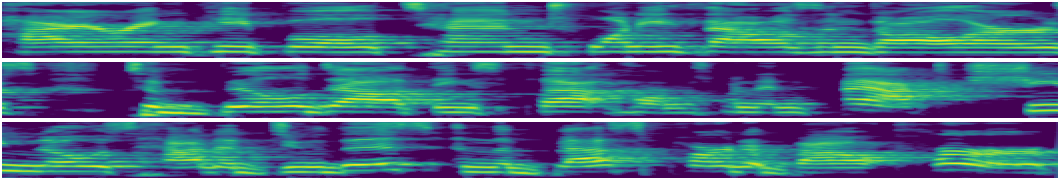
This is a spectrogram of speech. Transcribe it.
hiring people ten, twenty thousand dollars to build out these platforms, when in fact she knows how to do this. And the best part about her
